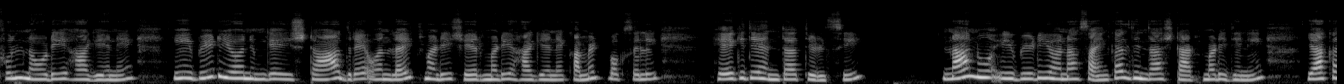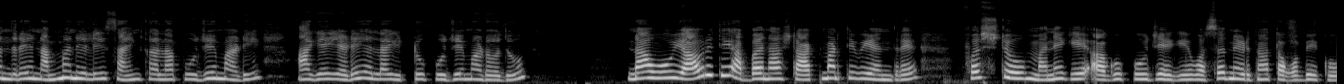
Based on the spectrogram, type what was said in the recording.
ಫುಲ್ ನೋಡಿ ಹಾಗೇನೆ. ಈ ವಿಡಿಯೋ ನಿಮಗೆ ಇಷ್ಟ ಆದರೆ ಒಂದು ಲೈಕ್ ಮಾಡಿ, ಶೇರ್ ಮಾಡಿ, ಹಾಗೇನೆ ಕಮೆಂಟ್ ಬಾಕ್ಸಲ್ಲಿ ಹೇಗಿದೆ ಅಂತ ತಿಳಿಸಿ. ನಾನು ಈ ವಿಡಿಯೋನ ಸಾಯಂಕಾಲದಿಂದ ಸ್ಟಾರ್ಟ್ ಮಾಡಿದ್ದೀನಿ. ಯಾಕಂದರೆ ನಮ್ಮ ಮನೇಲಿ ಸಾಯಂಕಾಲ ಪೂಜೆ ಮಾಡಿ, ಹಾಗೆ ಎಡೆ ಎಲ್ಲ ಇಟ್ಟು ಪೂಜೆ ಮಾಡೋದು. ನಾವು ಯಾವ ರೀತಿ ಹಬ್ಬನ ಸ್ಟಾರ್ಟ್ ಮಾಡ್ತೀವಿ ಅಂದರೆ, ಫಸ್ಟು ಮನೆಗೆ ಹಾಗೂ ಪೂಜೆಗೆ ಹೊಸ ನೆಡ್ದನ್ನ ತಗೋಬೇಕು.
